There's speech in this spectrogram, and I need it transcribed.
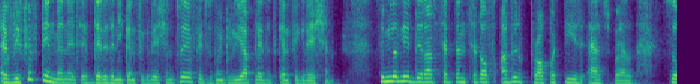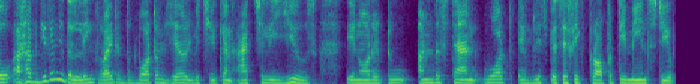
every 15 minutes if there is any configuration drift it's going to reapply that configuration Similarly, there are certain set of other properties as well. So I have given you the link right at the bottom here, which you can actually use in order to understand what every specific property means to you.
